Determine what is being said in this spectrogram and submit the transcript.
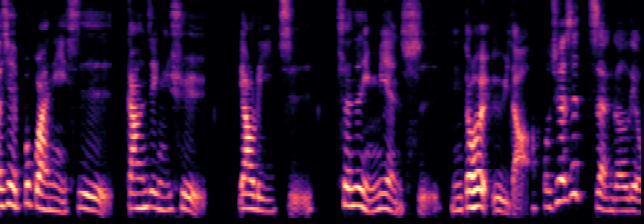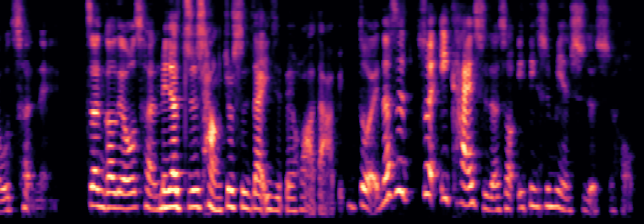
而且不管你是刚进去要离职，甚至你面试，你都会遇到。我觉得是整个流程诶、整个流程你的职场就是在一直被画大饼，对，但是最一开始的时候一定是面试的时候。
